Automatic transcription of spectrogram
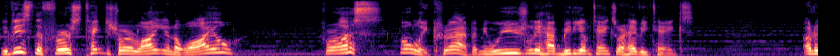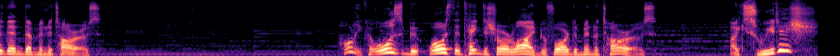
It is the first tank destroyer line in a while? For us, holy crap. I mean, we usually have medium tanks or heavy tanks. Other than the Minotauros. Holy cow, what was, what was the tank destroyer line before the Minotauros? Like Swedish?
